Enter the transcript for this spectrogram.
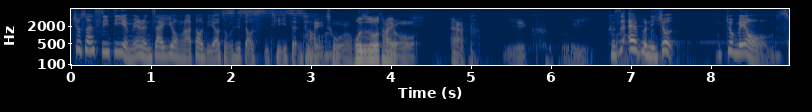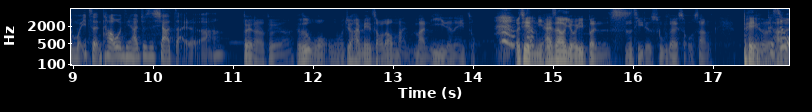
就算 CD 也没人在用啦，到底要怎么去找实体一整套？没错，或者说它有 App 也可以。可是 App 你就。就没有什么一整套问题，它就是下载了啊。对了对了，可是我我就还没找到满满意的那一种，而且你还是要有一本实体的书在手上配合。可是我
